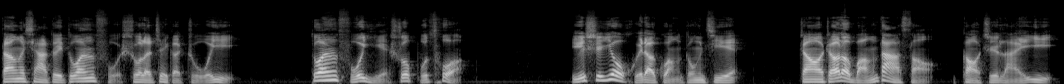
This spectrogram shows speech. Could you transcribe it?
当下对端府说了这个主意，端府也说不错。于是又回到广东街，找着了王大嫂，告知来意。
